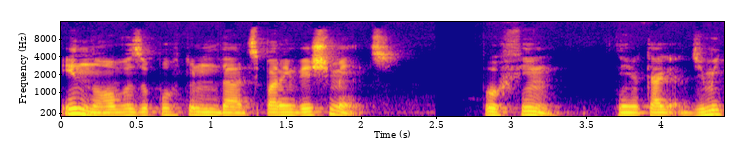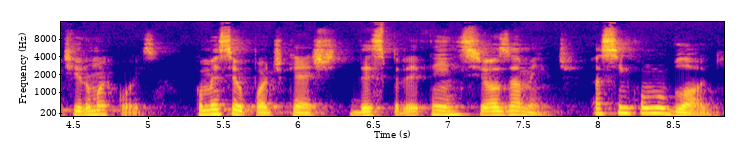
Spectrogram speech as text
e novas oportunidades para investimentos. Por fim, tenho que admitir uma coisa. Comecei o podcast despretensiosamente, assim como o blog,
